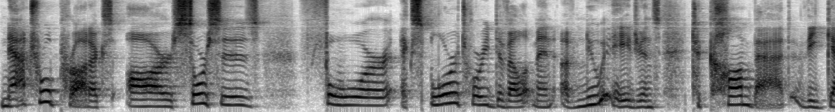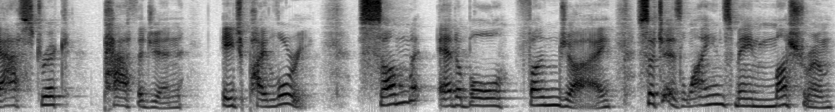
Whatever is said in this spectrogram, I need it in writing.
natural products are sources for exploratory development of new agents to combat the gastric pathogen H. pylori. Some edible fungi, such as lion's mane mushroom,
